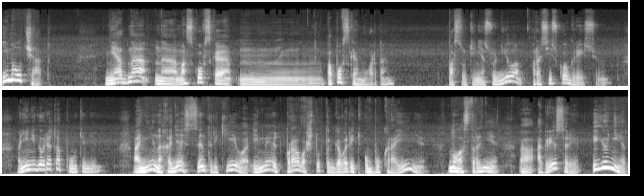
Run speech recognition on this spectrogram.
и молчат. Ни одна а, московская м, поповская морда, по сути, не осудила российскую агрессию. Они не говорят о Путине, они, находясь в центре Киева, имеют право что-то говорить об Украине, но о стране а, агрессоре ее нет.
